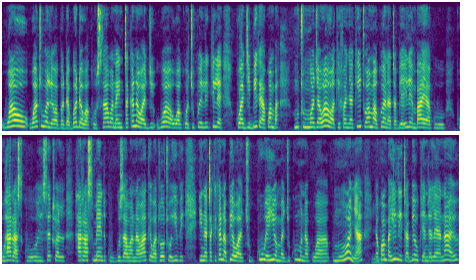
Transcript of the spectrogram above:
wao watu wale wa bodaboda wako sawa na inatakana waji- wa- wa- wachukue ile- kile kuwajibika ya kwamba mtu mmoja wao akifanya kitu ama akiwa na tabia ile mbaya ya ku, kuharas, ku, sexual harassment kuguza wanawake watoto hivi inatakikana pia wachukue hiyo majukumu na kuwa, kumuonya mm. ya kwamba hili tabia ukiendelea nayo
